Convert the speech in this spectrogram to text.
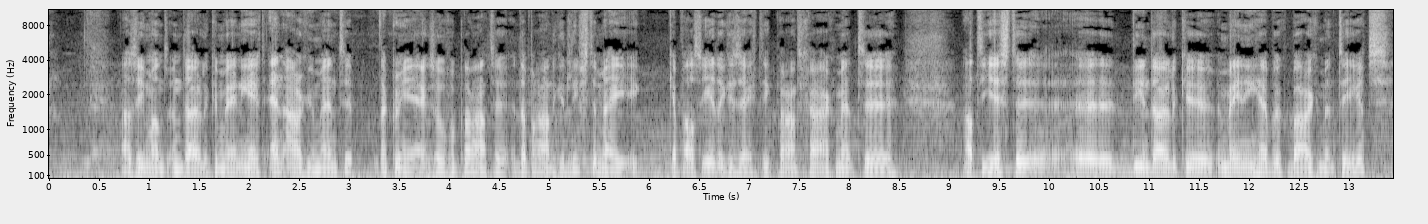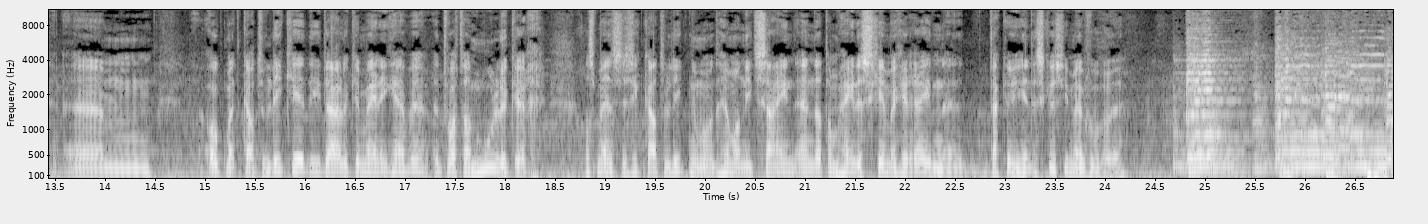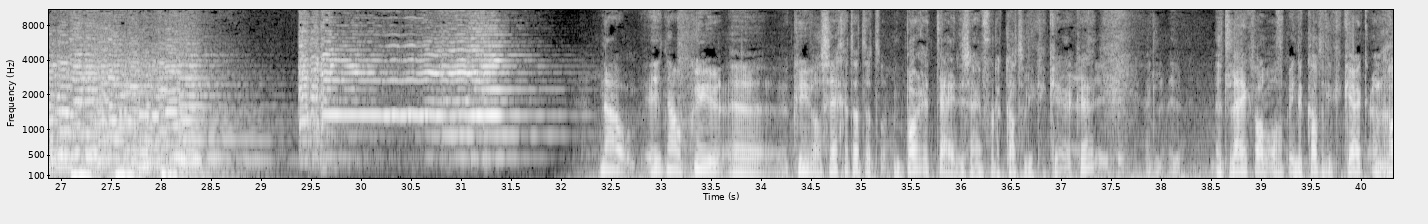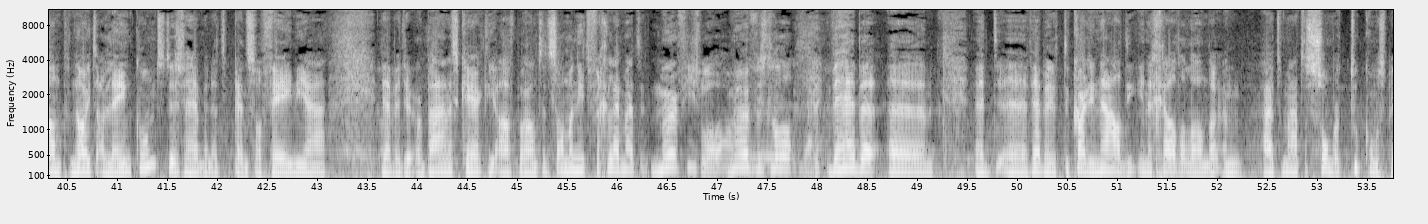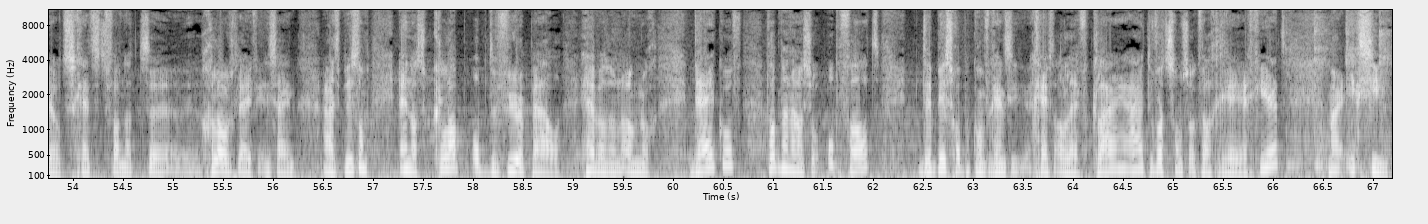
Als iemand een duidelijke mening heeft en argumenten, dan kun je ergens over praten. Daar praat ik het liefste mee. Ik, heb al eens eerder gezegd, ik praat graag met uh, atheïsten uh, die een duidelijke mening hebben, beargumenteerd. Um, ook met katholieken die duidelijke mening hebben. Het wordt dan moeilijker als mensen zich katholiek noemen, wat helemaal niet zijn. En dat om hele schimmige redenen. Daar kun je geen discussie mee voeren. Nou, eh, nou kun, je, uh, kun je wel zeggen dat het barre tijden zijn voor de katholieke kerken. Ja, zeker het lijkt wel of in de katholieke kerk een ramp nooit alleen komt. Dus we hebben het Pennsylvania, we hebben de Urbanuskerk die afbrandt. Het is allemaal niet vergelijkbaar met Murphy's Law. Murphy's Law. We hebben, uh, het, uh, we hebben de kardinaal die in de Gelderlander een uitermate somber toekomstbeeld schetst van het geloofsleven in zijn aartsbisdom. En als klap op de vuurpijl hebben we dan ook nog Dijkhoff. Wat me nou zo opvalt, de bisschoppenconferentie geeft allerlei verklaringen uit. Er wordt soms ook wel gereageerd. Maar ik zie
